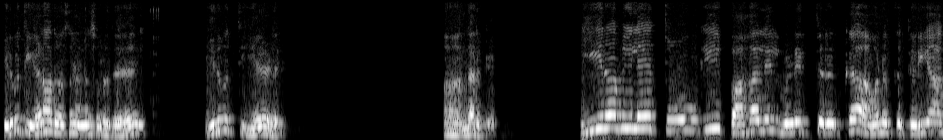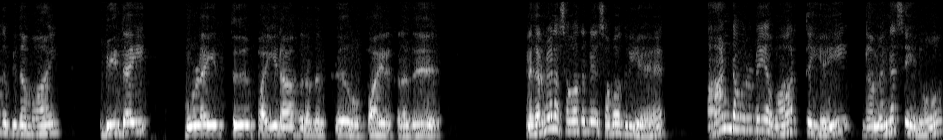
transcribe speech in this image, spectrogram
இருபத்தி ஏழாவது வசனம் என்ன சொல்லுது? இருபத்தி ஏழு. ஆஹ் அந்த இருக்கு. இரவிலே தூங்கி பகலில் விழித்திருக்க அவனுக்கு தெரியாத விதமாய் விதை முளைத்து பயிராகிறதற்கு ஒப்பாயிருக்கிறது. எனக்கு அருமையான சகோதரனே சகோதரிய ஆண்டவருடைய வார்த்தையை நாம் என்ன செய்யணும்?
